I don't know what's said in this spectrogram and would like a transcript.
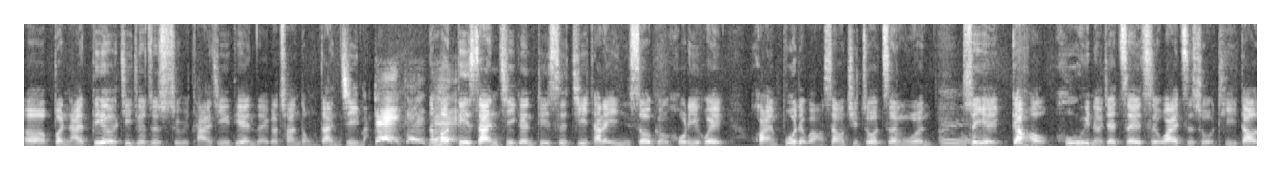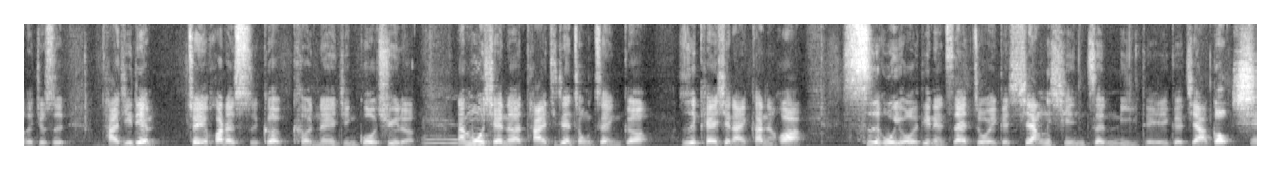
呃，本来第二季就是属于台积电的一个传统淡季嘛。对对。那么第三季跟第四季，它的营收跟获利会缓步的往上去做增温。嗯。所以也刚好呼应了在这一次外资所提到的，就是台积电最坏的时刻可能已经过去了。嗯。那目前呢，台积电从整个日 K 线来看的话，似乎有一点点在做一个箱型整理的一个架构。是。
